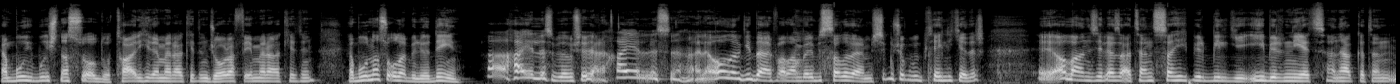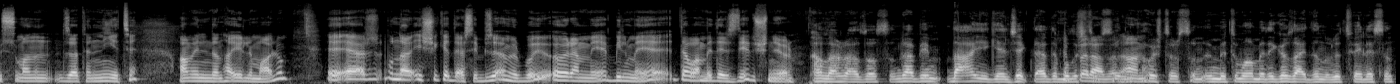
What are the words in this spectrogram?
Ya bu bu iş nasıl oldu? Tarihi de merak edin, coğrafyayı merak edin. Ya bu nasıl olabiliyor deyin. Ha, hayırlısı de bir şey yani hayırlısı hani olur gider falan böyle bir salı vermiştik. Bu çok büyük bir tehlikedir. Ee, Allah'ın izniyle zaten sahih bir bilgi, iyi bir niyet. Hani hakikaten Müslümanın zaten niyeti amelinden hayırlı malum. Ee, eğer bunlar eşlik ederse bize ömür boyu öğrenmeye, bilmeye devam ederiz diye düşünüyorum. Allah razı olsun. Rabbim daha iyi geleceklerde buluştursun, beraber, kavuştursun. Ümmeti Muhammed'e göz aydınlığı lütfeylesin.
